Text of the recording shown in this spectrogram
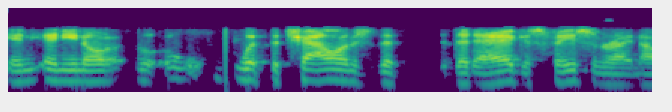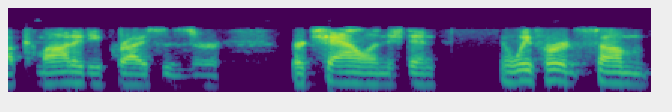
and and you know, with the challenge that that ag is facing right now, commodity prices are are challenged, and and we've heard some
